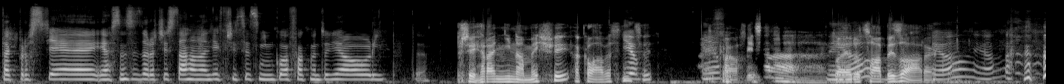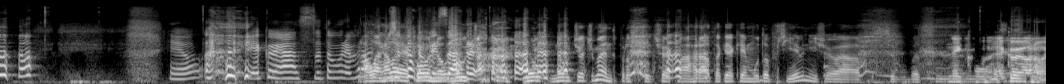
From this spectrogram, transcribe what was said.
tak prostě já jsem si to radši stáhla na těch 30 snímků a fakt mi to dělalo líp. To při hraní na myši a klávesnici? Jo. Jo. To je docela bizár. Jo, jo. Jo, jako já se tomu nevrátím, Ale hele, že jako to je no, no, no, no judgment, prostě člověk má hrát tak, jak je mu to příjemný, že jo, já prostě vůbec... Jako, jako jo, no.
